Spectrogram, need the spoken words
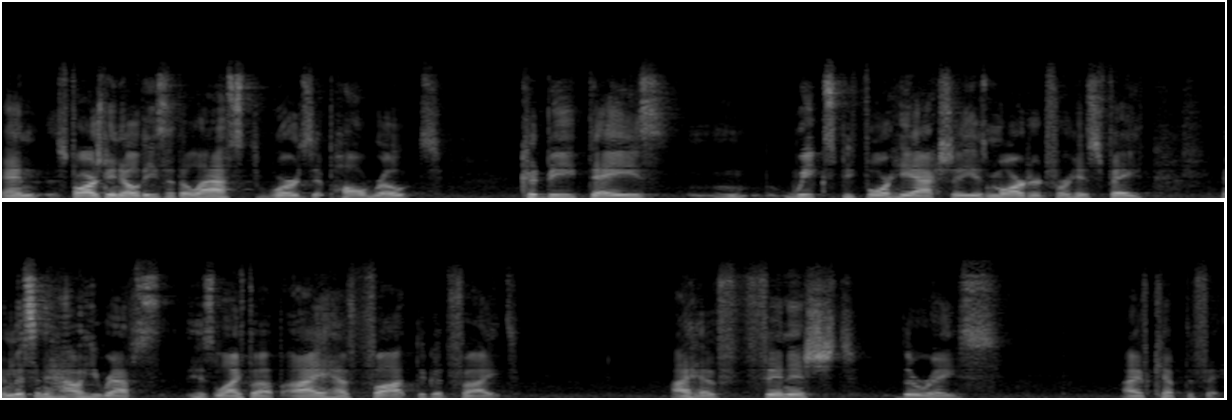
And as far as we know, these are the last words that Paul wrote. Could be days, weeks before he actually is martyred for his faith. And listen to how he wraps his life up. I have fought the good fight. I have finished the race. I have kept the faith.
